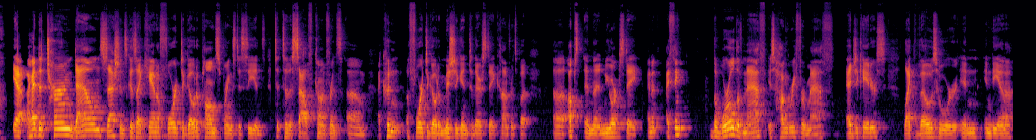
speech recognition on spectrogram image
yeah, I had to turn down sessions because I can't afford to go to Palm Springs to see and to, to the South Conference. Um, I couldn't afford to go to Michigan to their state conference, but uh, up in the New York State. And I think the world of math is hungry for math educators like those who were in Indiana.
